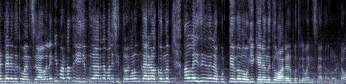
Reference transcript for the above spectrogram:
കണ്ടതിന് നിങ്ങൾക്ക് മനസ്സിലാവും. അല്ലെങ്കിൽ പണ്ടത്തെ ഈജിപ്തുകാരുടെ പല ചിത്രങ്ങളും കാര്യങ്ങളൊക്കെ ഒന്ന് അനലൈസ് ചെയ്തതിനെ കുത്തിരുന്ന് നോക്കിക്കഴിഞ്ഞാൽ നിങ്ങൾക്ക് വളരെ എളുപ്പത്തിൽ മനസ്സിലാക്കാവുന്നു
